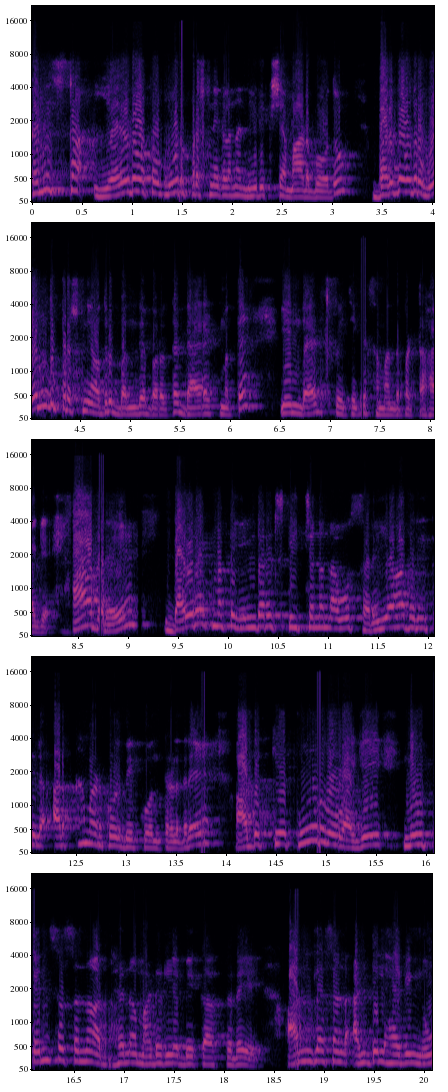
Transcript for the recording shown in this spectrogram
ಕನಿಷ್ಠ ಎರಡು ಅಥವಾ ಮೂರು ಪ್ರಶ್ನೆಗಳನ್ನ ನಿರೀಕ್ಷೆ ಮಾಡಬಹುದು ಬರದೇ ಹೋದ್ರೆ ಒಂದು ಪ್ರಶ್ನೆ ಆದ್ರೂ ಬಂದೇ ಬರುತ್ತೆ ಡೈರೆಕ್ಟ್ ಮತ್ತೆ ಇಂಡೈರೆಕ್ಟ್ ಸ್ಪೀಚಿಗೆ ಸಂಬಂಧಪಟ್ಟ ಹಾಗೆ. ಆದರೆ ಡೈರೆಕ್ಟ್ ಮತ್ತೆ ಇಂಡೈರೆಕ್ಟ್ ಸ್ಪೀಚ್ ಅನ್ನ ನಾವು ಸರಿಯಾದ ರೀತಿಯಲ್ಲಿ ಅರ್ಥ ಮಾಡ್ಕೊಳ್ಬೇಕು ಅಂತ ಹೇಳಿದ್ರೆ ಅದಕ್ಕೆ ಪೂರ್ವವಾಗಿ ನೀವು ಟೆನ್ಸಸ್ ಅನ್ನ ಅಧ್ಯಯನ ಮಾಡಿರ್ಲೇಬೇಕಾಗ್ತದೆ. Unless and until having no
